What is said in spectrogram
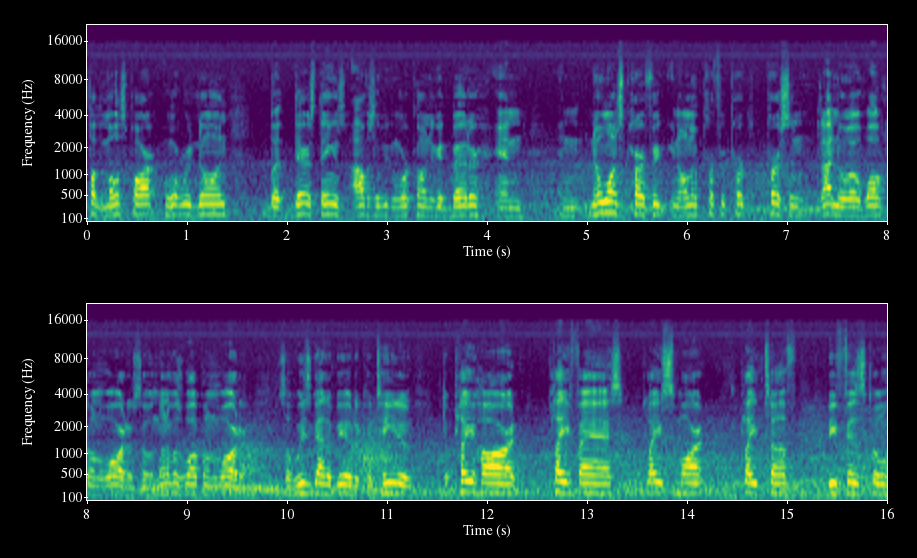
for the most part, what we're doing, but there's things obviously we can work on to get better. And and no one's perfect. You know, only perfect per- person that I know of walked on the water. So none of us walk on the water. So we just got to be able to continue to, to play hard, play fast, play smart, play tough, be physical,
